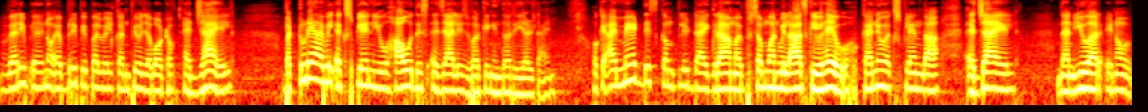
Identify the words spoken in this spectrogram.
very you know every people will confuse about of agile. But today i will explain you how this agile is working in the real time. Okay i made this complete diagram. If someone will ask you hey can you explain the agile then you are you know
